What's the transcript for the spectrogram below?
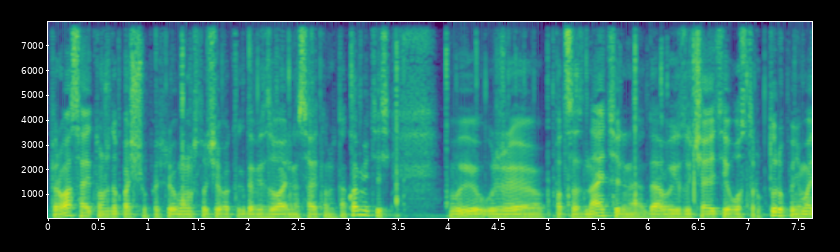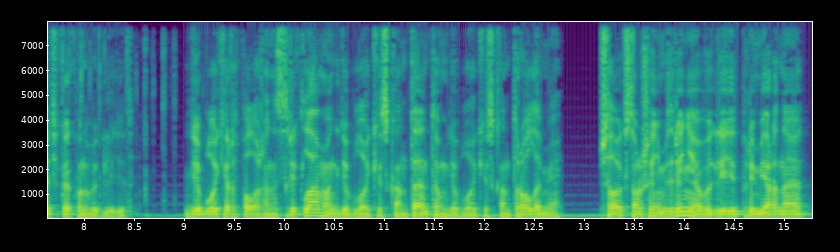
Сперва сайт нужно пощупать. В любом случае, вы когда визуально с сайтом знакомитесь, вы уже подсознательно, да, вы изучаете его структуру, понимаете, как он выглядит. Где блоки расположены с рекламой, где блоки с контентом, где блоки с контролами. Человек с нарушением зрения выглядит примерно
